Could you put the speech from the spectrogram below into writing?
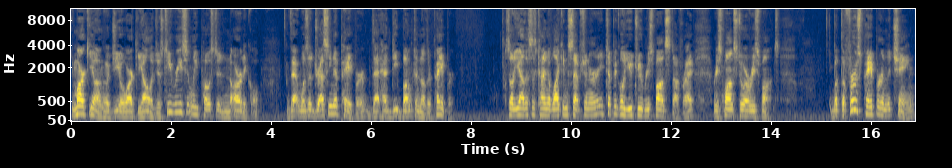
Marc Young, a geoarchaeologist, he recently posted an article that was addressing a paper that had debunked another paper. So yeah, this is kind of like Inception or any typical YouTube response stuff, right? Response to a response. But the first paper in the chain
